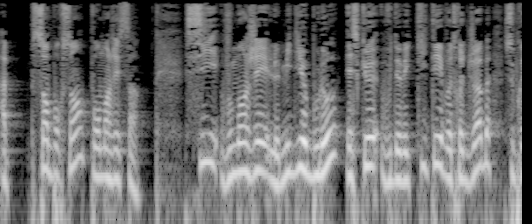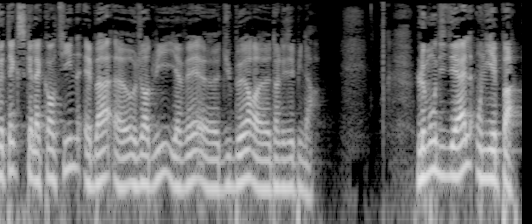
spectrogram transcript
à 100% pour manger sain? Si vous mangez le midi au boulot, est-ce que vous devez quitter votre job sous prétexte qu'à la cantine, eh ben, euh, aujourd'hui, il y avait euh, du beurre euh, dans les épinards? Le monde idéal, on n'y est pas.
